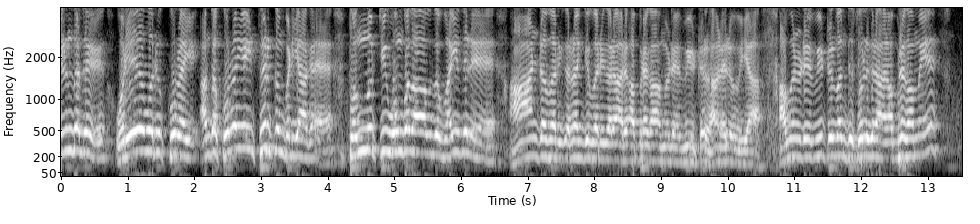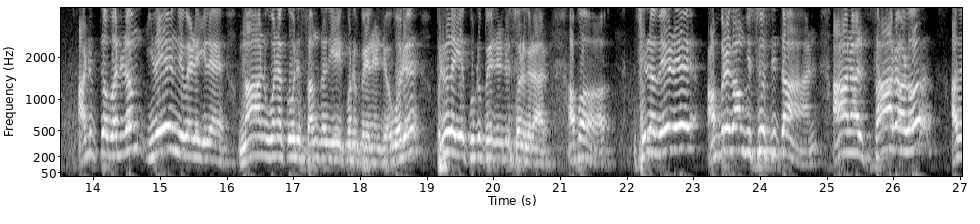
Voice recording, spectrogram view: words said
இருந்தது ஒரே ஒரு குறை. அந்த குறையை தீர்க்கும்படியாக தொண்ணூற்றி ஒன்பதாவது வயதிலே ஆண்டவர் இறங்கி வருகிறார். அப்ரகாமுடைய வீட்டில். ஹalleluya அவனுடைய வீட்டில் வந்து சொல்லுகிறார் அப்ரகாமே அடுத்த வருடம் இதே இந்த வேளையில் நான் உனக்கு ஒரு சந்ததியை கொடுப்பேன் என்று ஒரு பிள்ளையை கொடுப்பேன் என்று சொல்கிறார். அப்போ சில வேளை அப்ரகாம் விசுவசித்தான் ஆனால் சாராலோ அதை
